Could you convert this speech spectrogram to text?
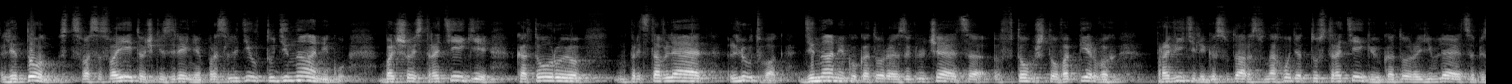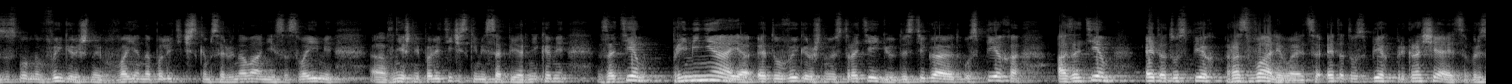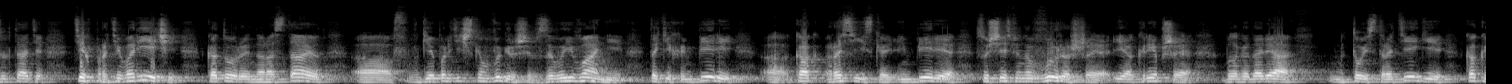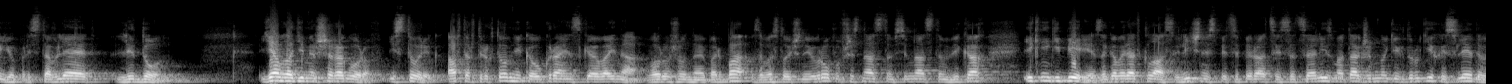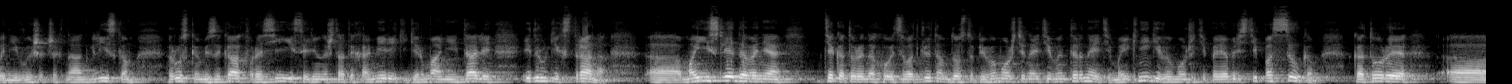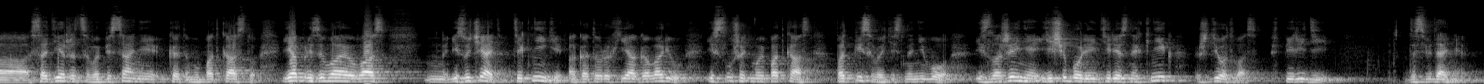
Ледон со своей точки зрения проследил ту динамику большой стратегии, которую представляет Лютвак. Динамику, которая заключается в том, что, во-первых, правители государств находят ту стратегию, которая является, безусловно, выигрышной в военно-политическом соревновании со своими э, внешнеполитическими соперниками, затем, применяя эту выигрышную стратегию, достигают успеха, а затем этот успех разваливается, этот успех прекращается в результате тех противоречий, которые нарастают э, в геополитическом выигрыше, в завоевании таких империй, э, как Российская империя, существенно выросшая и окрепшая благодаря той стратегии, как ее представляет Ледон. Я Владимир Шарогоров, историк, автор трехтомника «Украинская война. Вооруженная борьба за Восточную Европу в 16-17 веках» и книги Берия «Заговорят классы. Личность спецоперации социализма», а также многих других исследований, вышедших на английском, русском языках в России, Соединенных Штатах Америки, Германии, Италии и других странах. А, мои исследования те, которые находятся в открытом доступе, вы можете найти в интернете. Мои книги вы можете приобрести по ссылкам, которые э, содержатся в описании к этому подкасту. Я призываю вас изучать те книги, о которых я говорю, и слушать мой подкаст. Подписывайтесь на него. Изложение еще более интересных книг ждет вас впереди. До свидания.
